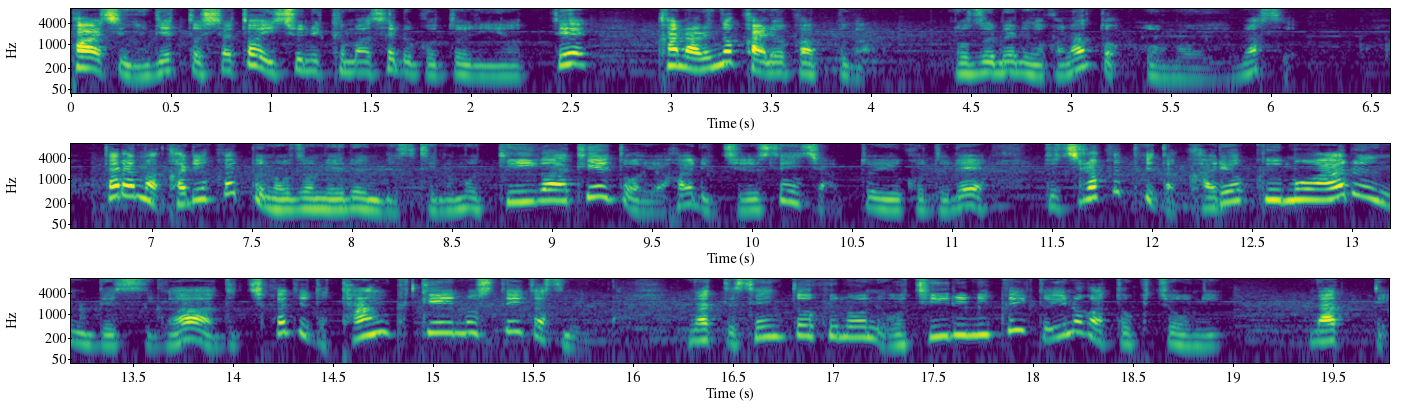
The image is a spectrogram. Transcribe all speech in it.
パーシーにゲットしたとは一緒に組ませることによって、かなりの火力アップが望めるのかなと思います。ただまあ火力アップ望めるんですけども、ティーガー系統はやはり重戦車ということで、どちらかというと火力もあるんですが、どっちかというとタンク系のステータスになって戦闘不能に陥りにくいというのが特徴になって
